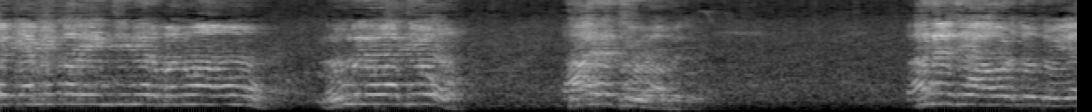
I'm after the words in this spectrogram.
એ કેમિકલ એન્જિનિયર બનવા હું રૂમ લેવા ગયો તારે થયું આ બધું. તને જે આવડતું હતું, એ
